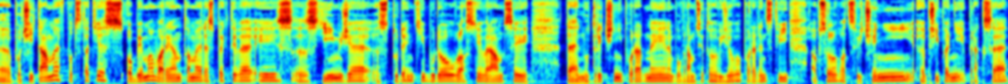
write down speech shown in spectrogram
Eh, počítáme v podstatě s oběma variantami, respektive i s, s tím, že studenti budou vlastně v rámci té nutriční poradny nebo v rámci toho výživového poradenství absolvovat cvičení, eh, případně i praxe.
